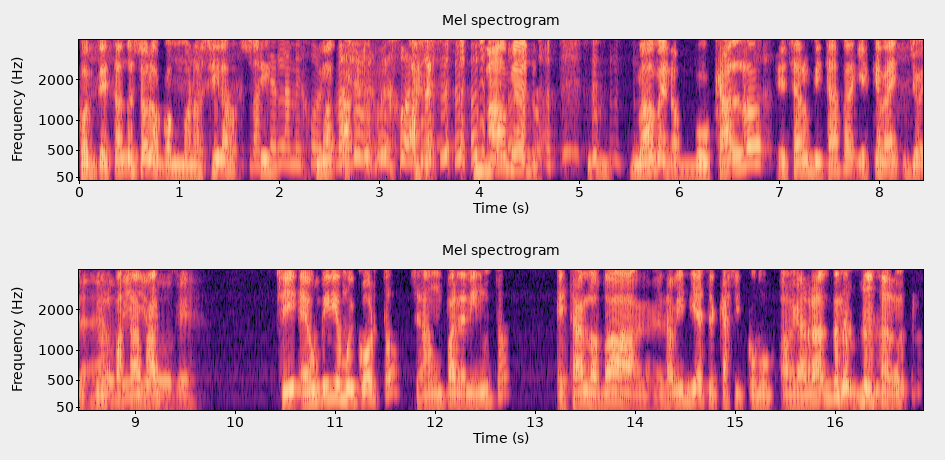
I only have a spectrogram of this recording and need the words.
contestando solo con monosílabos. Va sí, a ser la mejor, no, va a ser la mejor. más o menos. Más o menos. Buscarlo, echar un vistazo. Y es que veis, yo, yo lo he ¿un pasado vídeo mal. o qué? Sí, es un vídeo muy corto, serán un par de minutos. Están los dos, está Vin Diesel casi como agarrando al otro.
